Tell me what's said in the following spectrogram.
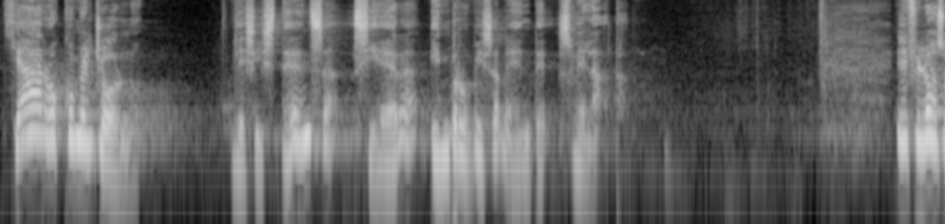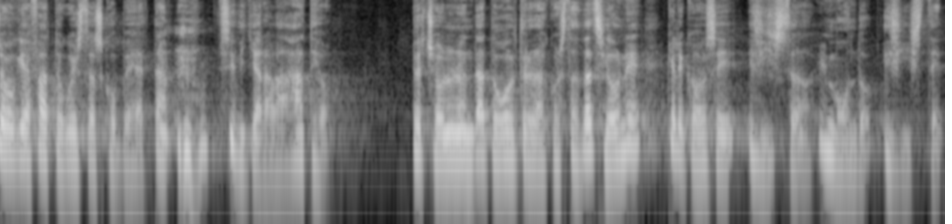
chiaro come il giorno. L'esistenza si era improvvisamente svelata. Il filosofo che ha fatto questa scoperta si dichiarava ateo, perciò non è andato oltre la constatazione che le cose esistono, il mondo esiste.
